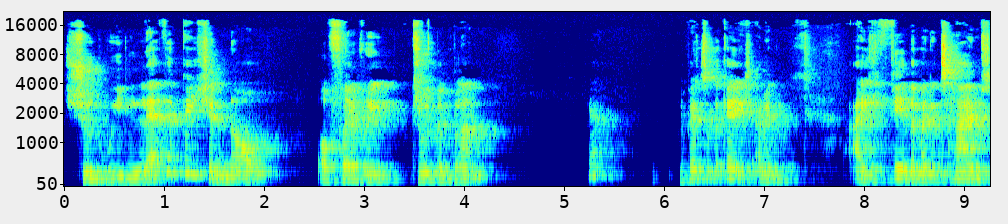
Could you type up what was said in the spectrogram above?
Should we let the patient know of every treatment plan? Depends on the case. I mean, I think that many times,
